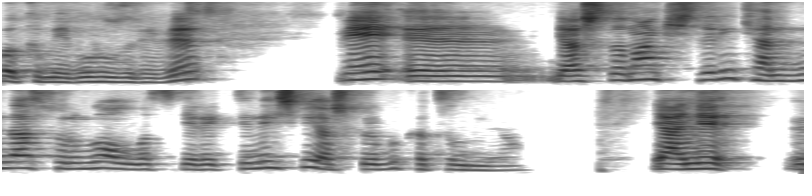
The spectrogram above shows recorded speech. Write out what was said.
Bakım evi, huzur evi ve e, yaşlanan kişilerin kendinden sorumlu olması gerektiğine hiçbir yaş grubu katılmıyor. Yani e,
